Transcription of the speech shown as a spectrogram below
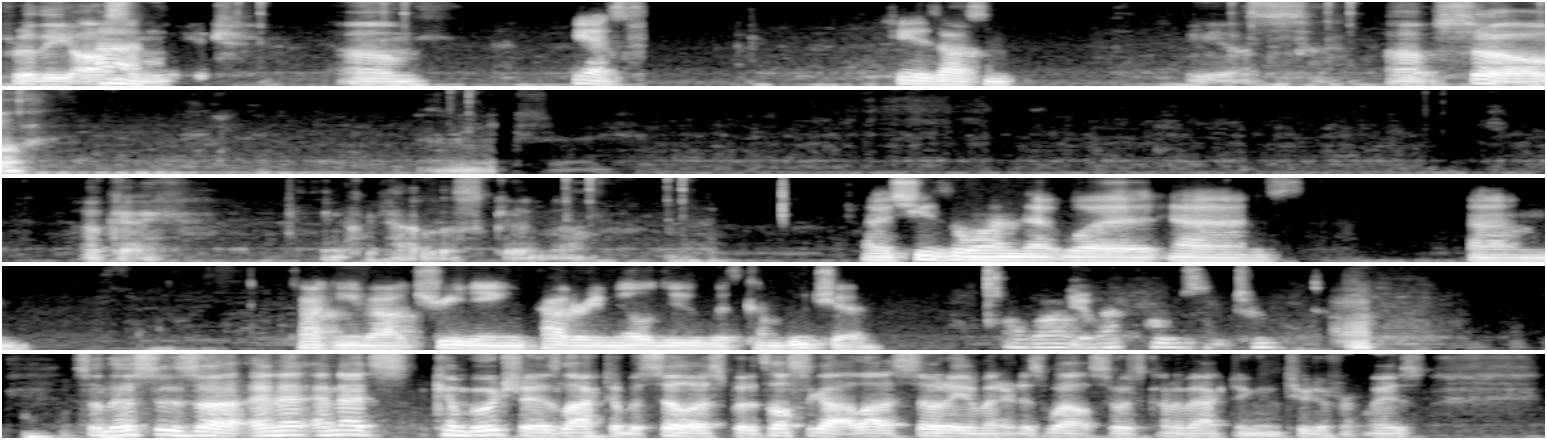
for the awesome link. Um, Yes. She is awesome. yes. Uh, so. let me make sure. Okay, I think we have this good now. Uh, she's the one that was uh, um, talking about treating powdery mildew with kombucha. oh wow, that proves some too. So this is uh and and that's kombucha is lactobacillus, but it's also got a lot of sodium in it as well. So it's kind of acting in two different ways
